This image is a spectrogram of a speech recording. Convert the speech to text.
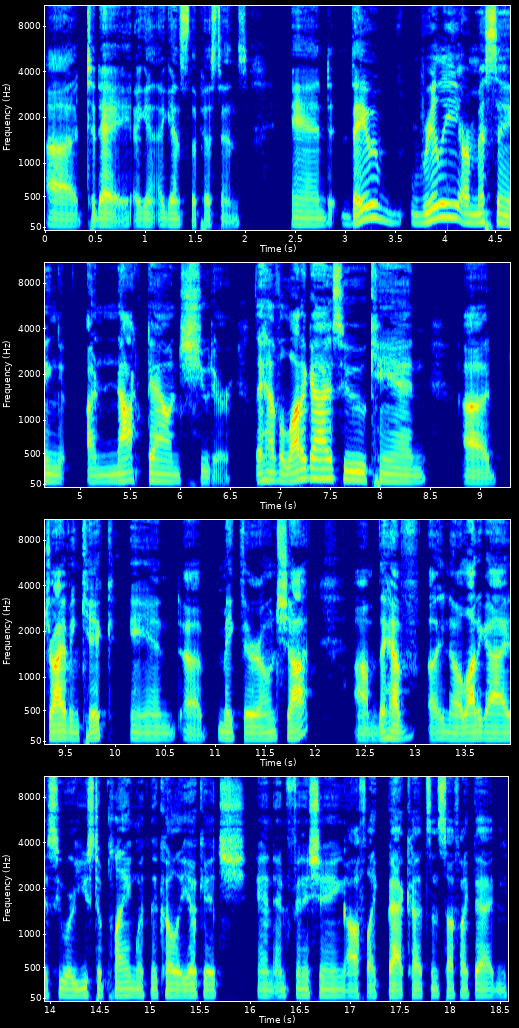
uh today again against the Pistons, and they really are missing a knockdown shooter. They have a lot of guys who can uh, drive and kick and uh, make their own shot. Um, they have uh, you know a lot of guys who are used to playing with Nikola Jokic and and finishing off like back cuts and stuff like that. And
